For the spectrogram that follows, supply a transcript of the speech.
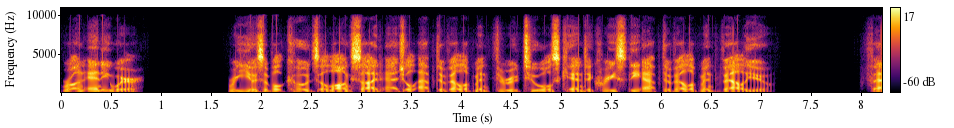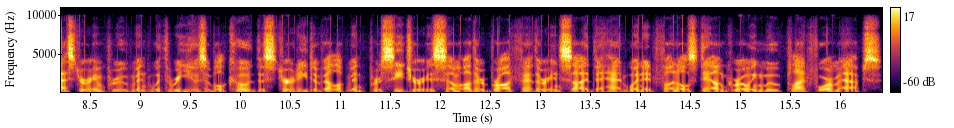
run anywhere. Reusable codes alongside agile app development through tools can decrease the app development value. Faster improvement with reusable code The sturdy development procedure is some other broad feather inside the hat when it funnels down growing move platform apps.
